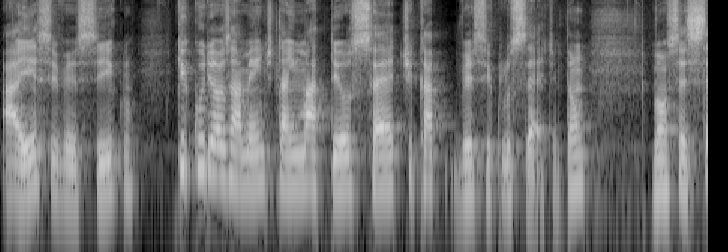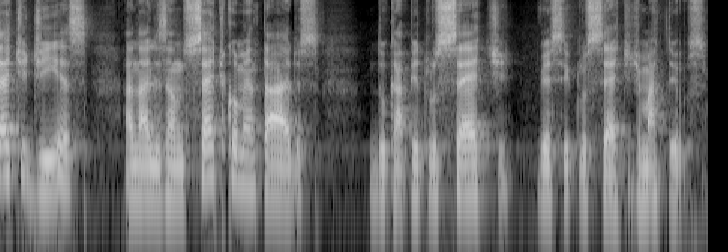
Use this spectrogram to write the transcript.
a esse versículo, que curiosamente está em Mateus 7, cap... versículo 7. Então, vão ser sete dias analisando sete comentários do capítulo 7, versículo 7 de Mateus.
